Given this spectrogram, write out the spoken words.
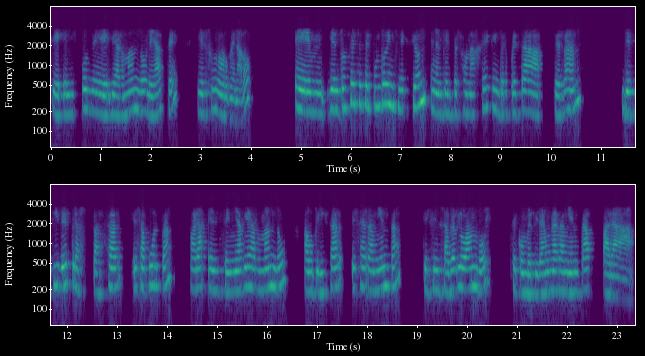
que el hijo de, Armando le hace, y es un ordenador. Em, y entonces es el punto de inflexión en el que el personaje que interpreta Ferran decide traspasar esa puerta para enseñarle a Armando a utilizar esa herramienta que sin saberlo ambos se convertirá en una herramienta para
